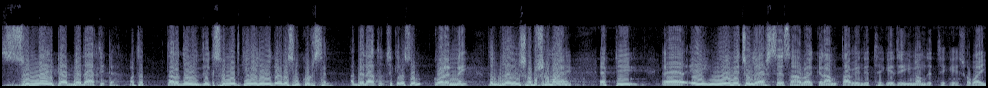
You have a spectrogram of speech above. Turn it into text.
শূন্য এটা, বেদাত এটা। অর্থাৎ তারা দলিল দিয়ে সুন্নত কি দলিল দিয়ে রসুল করছেন? আর বেদাত হচ্ছে কি রসুল করেন নাই। তাহলে বোঝা গেল সবসময় একটি এই নিয়মে চলে আসছে সাহাবা কেরাম তাবিনদের থেকে, যে ইমামদের থেকে সবাই।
